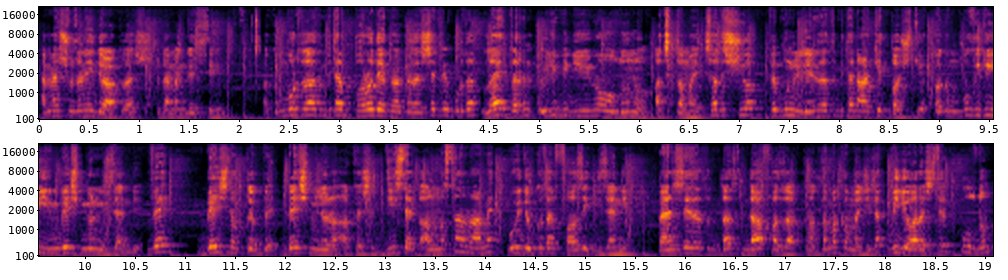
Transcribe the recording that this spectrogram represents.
hemen şurada ne diyor arkadaş? Şurada hemen göstereyim. Bakın burada zaten bir tane parodi yapıyor arkadaşlar ve burada like'ların ölü bir düğme olduğunu açıklamaya çalışıyor ve bunun üzerine zaten bir tane hareket başlıyor. Bakın bu video 25 milyon izlendi ve 5.5 milyon arkadaşlar dislike almasına rağmen bu video o kadar fazla izlendi. Ben size zaten daha fazla kanıtlamak amacıyla video araştırıp buldum.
